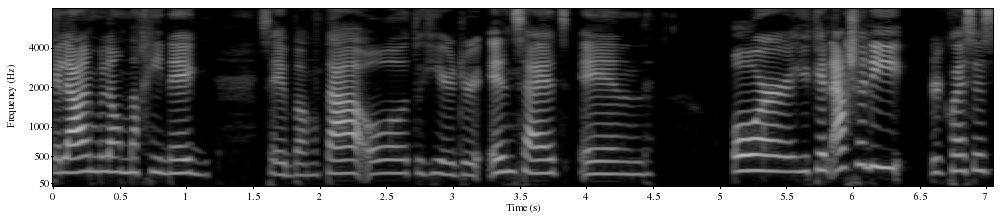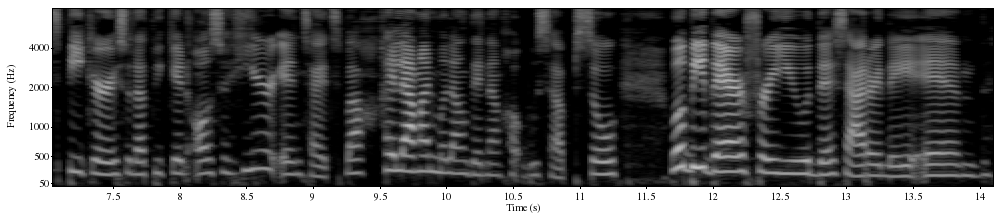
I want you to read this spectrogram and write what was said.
kailangan mo lang makinig sa ibang tao to hear their insights and or you can actually request a speaker so that we can also hear insights. Baka kailangan mo lang din ng kausap. So, we'll be there for you this Saturday. And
